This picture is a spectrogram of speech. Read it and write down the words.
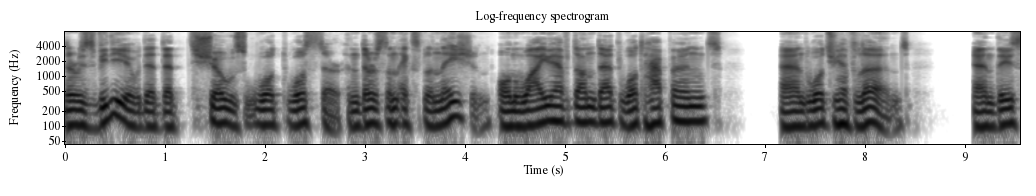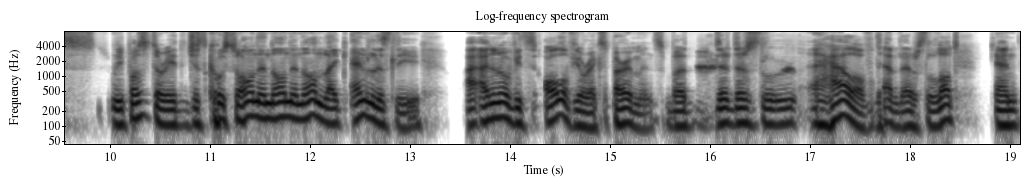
There is video that, that shows what was there. And there's an explanation on why you have done that, what happened, and what you have learned. And this repository it just goes on and on and on, like endlessly. I, I don't know if it's all of your experiments, but there, there's a hell of them. There's a lot and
